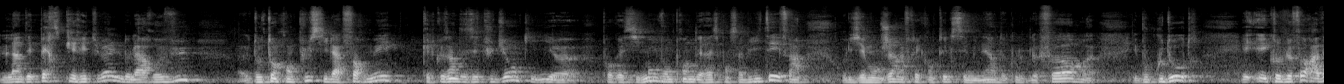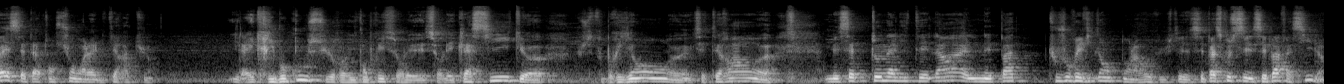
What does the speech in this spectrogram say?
l'un des pères spirituels de la revue, euh, d'autant qu'en plus, il a formé quelques-uns des étudiants qui, euh, progressivement, vont prendre des responsabilités. Enfin, Olivier Mongin a fréquenté le séminaire de Claude Lefort, et beaucoup d'autres. Et, Claude Lefort avait cette attention à la littérature. Il a écrit beaucoup, sur, y compris sur les, sur les classiques, euh, brillant, etc. Mais cette tonalité-là, elle n'est pas toujours évidente dans la revue. C'est parce que c'est pas facile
